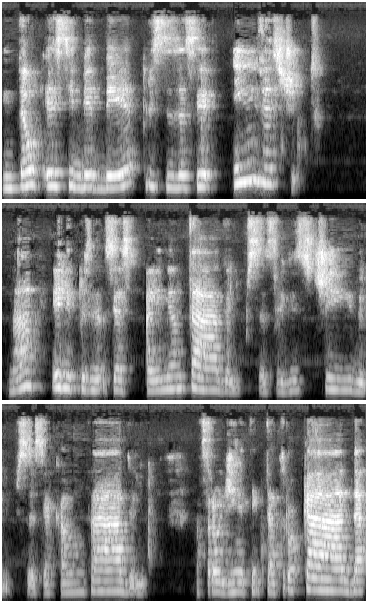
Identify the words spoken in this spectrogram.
Então, esse bebê precisa ser investido. Né? Ele precisa ser alimentado, ele precisa ser vestido, ele precisa ser acalentado, ele, a fraldinha tem que estar tá trocada,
